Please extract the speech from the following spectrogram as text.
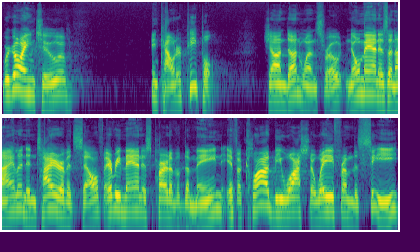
We're going to encounter people. John Donne once wrote, No man is an island entire of itself. Every man is part of the main. If a clod be washed away from the sea,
